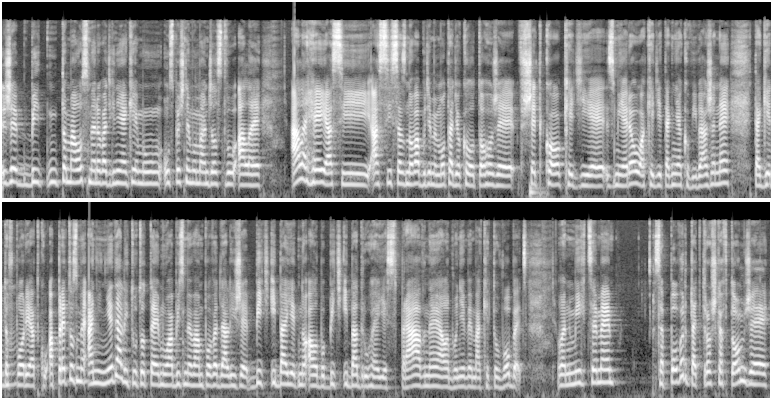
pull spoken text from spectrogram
že by to malo smerovať k nejakému úspešnému manželstvu, ale ale hej, asi, asi sa znova budeme motať okolo toho, že všetko, keď je s mierou a keď je tak nejako vyvážené, tak je to v mhm. poriadku. A preto sme ani nedali túto tému, aby sme vám povedali, že byť iba jedno alebo byť iba druhé je správne, alebo neviem, aké to vôbec. Len my chceme sa povrtať troška v tom, že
